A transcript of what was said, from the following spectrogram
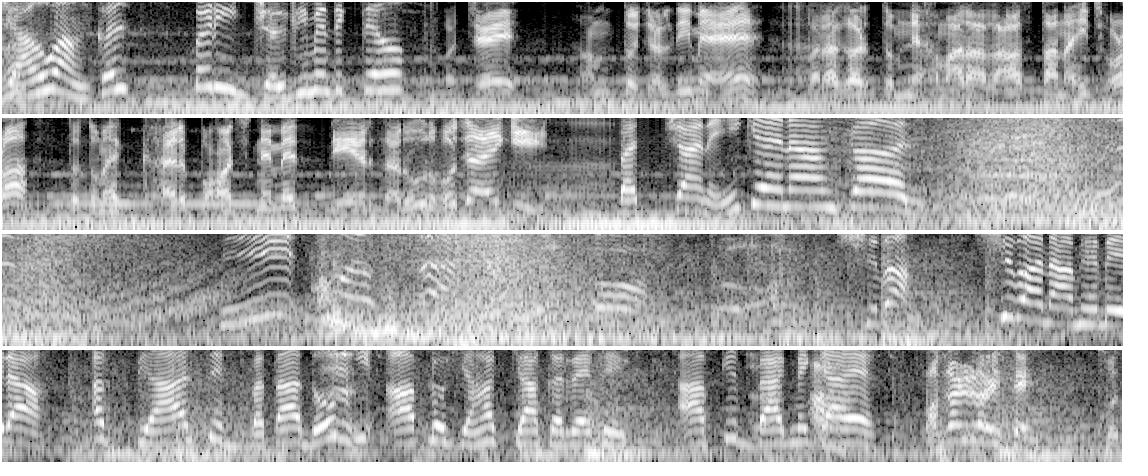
क्या हुआ अंकल? बड़ी जल्दी में दिखते हो। बच्चे हम तो जल्दी में हैं। पर अगर तुमने हमारा रास्ता नहीं छोड़ा तो तुम्हें घर पहुँचने में देर ज़रूर हो जाएगी। बच्चा नहीं कहना अंकल। शिवा शिवा नाम है मेरा। अब प्यार से बता दो कि आप लोग यहाँ क्या कर रहे थे। आपके बैग में क्या है? पकड़ लो इसे। कुछ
